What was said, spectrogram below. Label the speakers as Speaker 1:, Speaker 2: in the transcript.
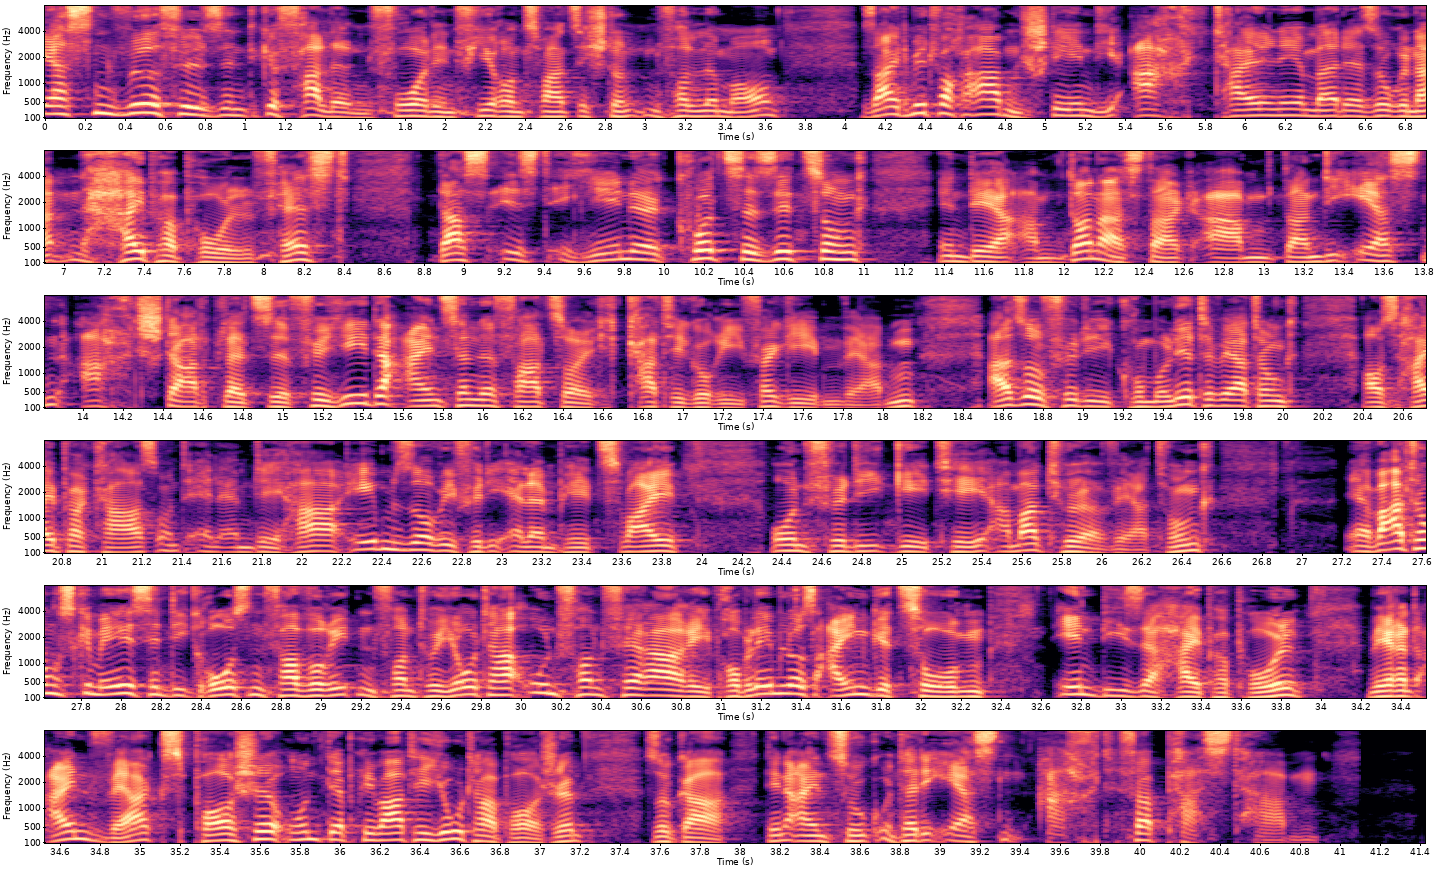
Speaker 1: Die ersten Würfel sind gefallen vor den 24 Stunden von Le Mans. Seit Mittwochabend stehen die acht Teilnehmer der sogenannten Hyperpole fest. Das ist jene kurze Sitzung, in der am Donnerstagabend dann die ersten acht Startplätze für jede einzelne Fahrzeugkategorie vergeben werden. Also für die kumulierte Wertung aus Hypercars und LMDH ebenso wie für die LMP2 und für die GT Amateurwertung. Erwartungsgemäß sind die großen Favoriten von Toyota und von Ferrari problemlos eingezogen in diese Hyperpole, während ein Werks-Porsche und der private Jota-Porsche sogar den Einzug unter die ersten acht verpasst haben.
